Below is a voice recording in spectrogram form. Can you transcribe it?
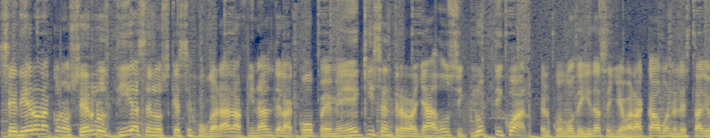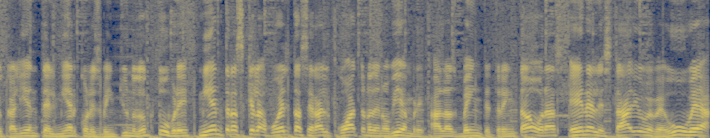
se dieron a conocer los días en los que se jugará la final de la Copa MX entre Rayados y Club Tijuana. El juego de ida se llevará a cabo en el Estadio Caliente el miércoles 21 de octubre, mientras que la vuelta será el 4 de noviembre a las 20:30 horas en el Estadio BBVA.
